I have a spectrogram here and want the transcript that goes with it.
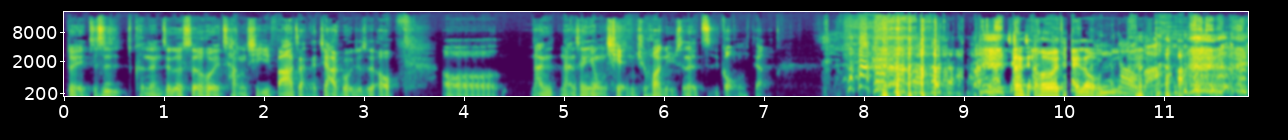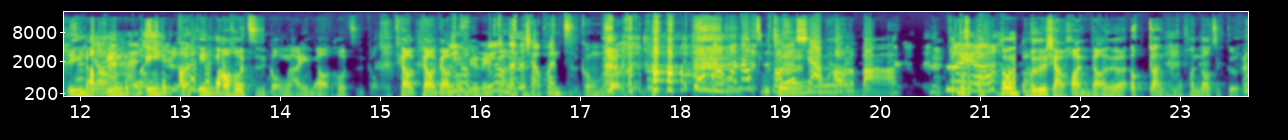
对，只是可能这个社会长期发展的架构就是哦，呃，男男生用钱去换女生的子宫，这样，这样讲会不会太露骨？阴道吧 阴道，阴道，阴道，阴道或子宫啦，阴道或子宫，跳跳掉中间那一段没有男的想换子宫吧？我觉得。通 常换到子宫就吓跑了吧？对呀、通常不是想换到，就说哦，干，怎么换到这个了？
